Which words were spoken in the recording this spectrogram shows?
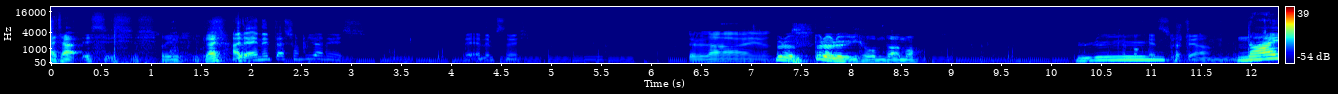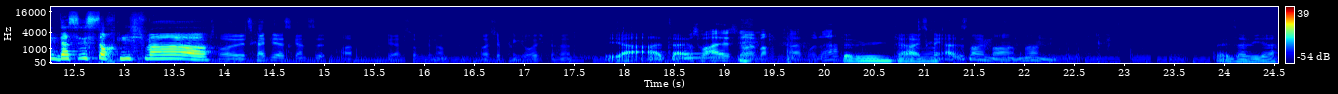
Alter, ich, ich, ich bring mich gleich. Alter, er nimmt das schon wieder nicht. Nee, er nimmt's nicht. The Lion. Bitte, bitte lüg nicht rum, da immer. Kein Bock jetzt zu sterben. Nein, das ist doch nicht wahr. Toll, jetzt kann ich wieder das ganze. Ah, okay, er ist doch genommen. Aber ich habe kein Geräusch gehört. Ja, Alter. Muss man alles neu machen, Time, oder? Der Lügen, Ja, jetzt kann ich alles neu machen, Mann. Da ist er wieder.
